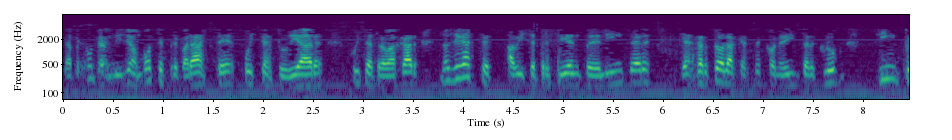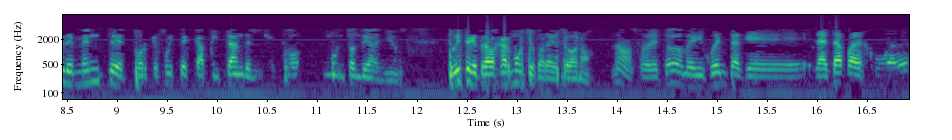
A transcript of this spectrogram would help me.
la pregunta es millón. Vos te preparaste, fuiste a estudiar, fuiste a trabajar, no llegaste a vicepresidente del Inter y a hacer todo lo que haces con el Interclub simplemente porque fuiste capitán del equipo un montón de años. Tuviste que trabajar mucho para eso, ¿o no? No, sobre todo me di cuenta que la etapa de jugador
